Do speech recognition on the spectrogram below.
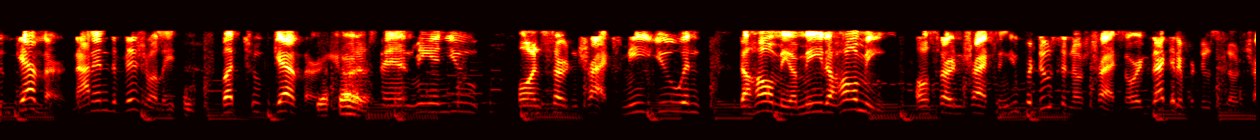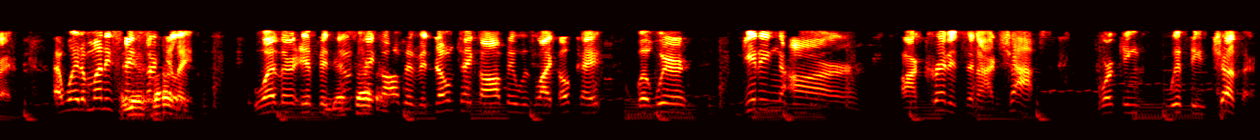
Together, not individually, but together. Yes, you know what. I'm saying? Me and you on certain tracks. Me, you, and the homie, or me, the homie on certain tracks, and you producing those tracks or executive producing those tracks. That way, the money stays Yes, circulating. Whether if it Yes, do sir. take off, if it don't take off, it was like okay, but we're getting our our credits and our chops working with each other.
